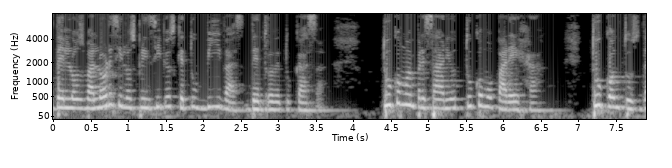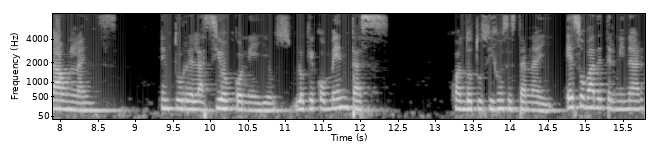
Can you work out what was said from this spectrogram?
de los valores y los principios que tú vivas dentro de tu casa. Tú como empresario, tú como pareja, tú con tus downlines, en tu relación con ellos, lo que comentas cuando tus hijos están ahí. Eso va a determinar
